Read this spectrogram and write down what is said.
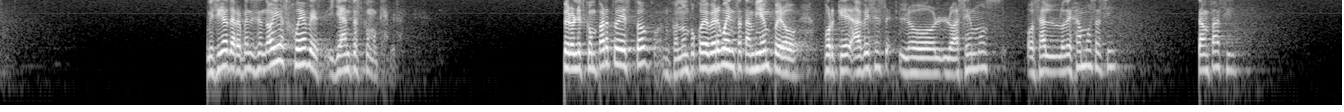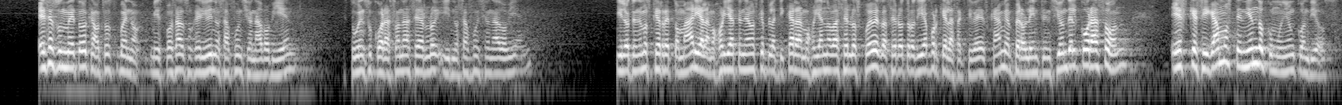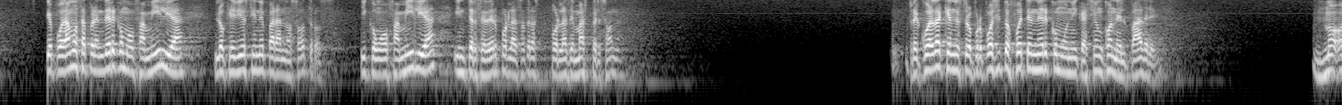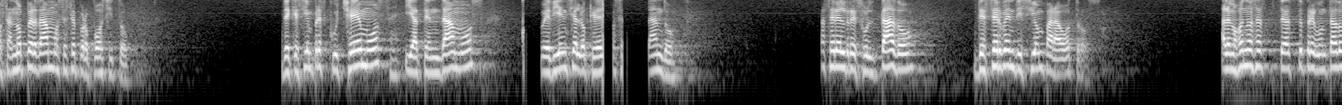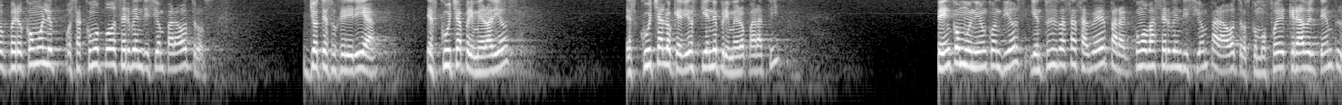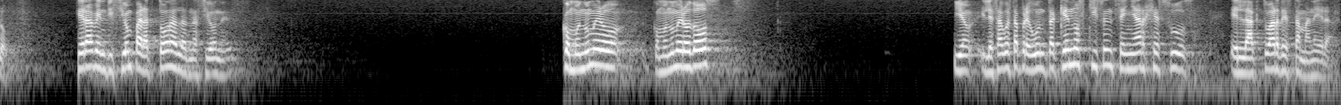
Mis hijas de repente dicen, hoy es jueves, y ya entonces como que... Pero les comparto esto con, un poco de vergüenza también, pero porque a veces lo, hacemos, o sea, lo dejamos así, tan fácil. Ese es un método que nosotros, bueno, mi esposa sugirió y nos ha funcionado bien. Estuvo en su corazón hacerlo y nos ha funcionado bien y lo tenemos que retomar y a lo mejor ya tenemos que platicar, a lo mejor ya no va a ser los jueves, va a ser otro día porque las actividades cambian, pero la intención del corazón es que sigamos teniendo comunión con Dios, que podamos aprender como familia lo que Dios tiene para nosotros y como familia interceder por las otras por las demás personas. Recuerda que nuestro propósito fue tener comunicación con el Padre. No, o sea, no perdamos ese propósito de que siempre escuchemos y atendamos con obediencia a lo que Él nos está hablando. Va a ser el resultado de ser bendición para otros. A lo mejor nos has, te has preguntado, pero ¿cómo, le, o sea, ¿cómo puedo ser bendición para otros? Yo te sugeriría, escucha primero a Dios. Escucha lo que Dios tiene primero para ti. Ten comunión con Dios y entonces vas a saber para cómo va a ser bendición para otros, como fue creado el templo, que era bendición para todas las naciones. Como número, como número dos, y, les hago esta pregunta, ¿qué nos quiso enseñar Jesús el actuar de esta manera?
